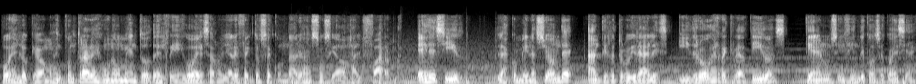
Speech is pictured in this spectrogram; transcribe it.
pues lo que vamos a encontrar es un aumento del riesgo de desarrollar efectos secundarios asociados al fármaco. Es decir, la combinación de antirretrovirales y drogas recreativas tienen un sinfín de consecuencias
